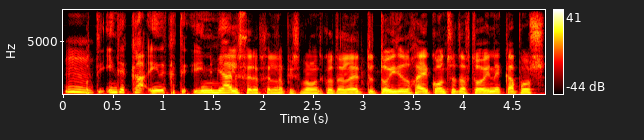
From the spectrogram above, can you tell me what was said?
Μμ. ότι είναι, κα- είναι, κάτι- είναι μια άλλη ιστορία που θέλει να πεις στην πραγματικότητα. Δηλαδή, το, το ίδιο το high concept αυτό είναι κάπως.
